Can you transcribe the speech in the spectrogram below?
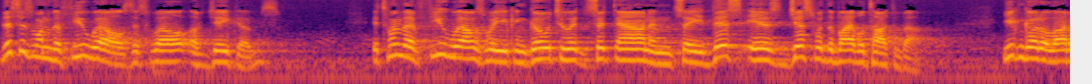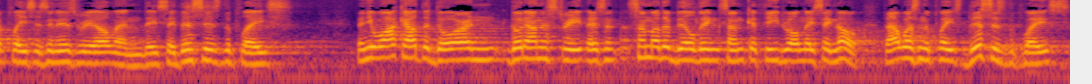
This is one of the few wells, this well of Jacob's, it's one of the few wells where you can go to it, and sit down, and say, This is just what the Bible talked about. You can go to a lot of places in Israel and they say, This is the place. Then you walk out the door and go down the street. There's some other building, some cathedral, and they say, No, that wasn't the place. This is the place.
